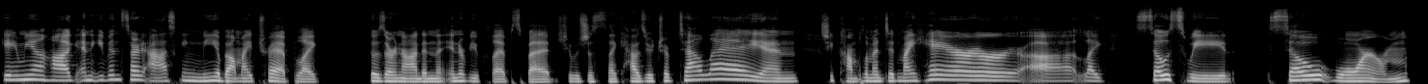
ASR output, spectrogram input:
gave me a hug and even started asking me about my trip. Like, those are not in the interview clips, but she was just like, How's your trip to LA? And she complimented my hair. Uh, like, so sweet, so warm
